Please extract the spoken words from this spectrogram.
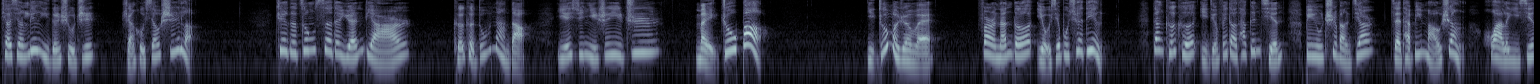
跳向另一根树枝，然后消失了。这个棕色的圆点儿，可可嘟囔道：“也许你是一只美洲豹。”你这么认为？费尔南德有些不确定，但可可已经飞到他跟前，并用翅膀尖儿在他鬓毛上画了一些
